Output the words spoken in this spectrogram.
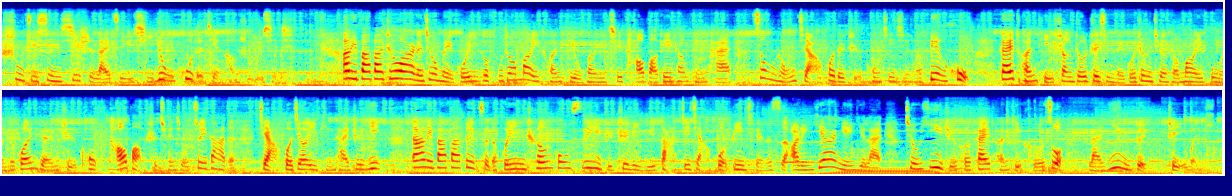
数据信息，是来自于其用户的健康数据信息。阿里巴巴周二呢就美国一个服装贸易团体有关于其淘宝电商平台纵容假货的指控进行了辩护。该团体上周致信美国证券和贸易部门的官员，指控淘宝是全球最大的假货交易平台之一。那阿里巴巴对此的回应称，公司一直致力于打击假货，并且呢自2012年以来就一直和该。团体合作来应对这一问题。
